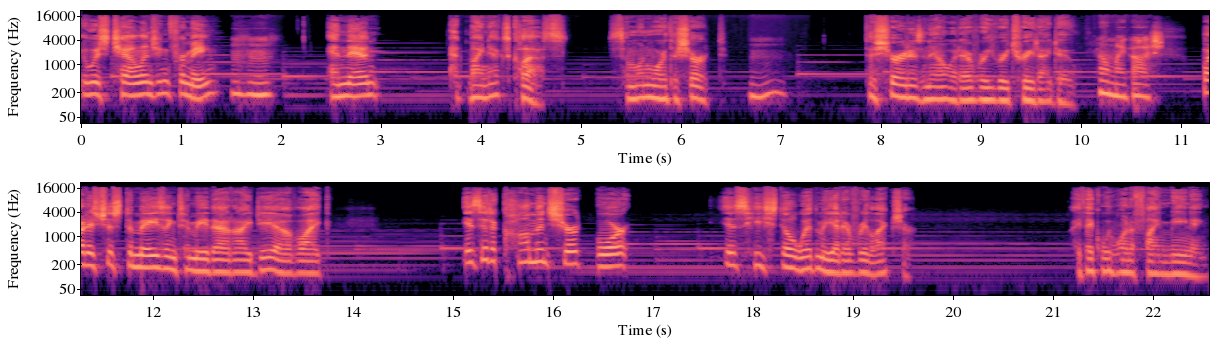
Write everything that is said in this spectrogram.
it was challenging for me. Mm-hmm. And then at my next class, someone wore the shirt. mm The shirt is now at every retreat I do. Oh my gosh. But it's just amazing to me that idea of like, is it a common shirt or is he still with me at every lecture? I think we want to find meaning,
